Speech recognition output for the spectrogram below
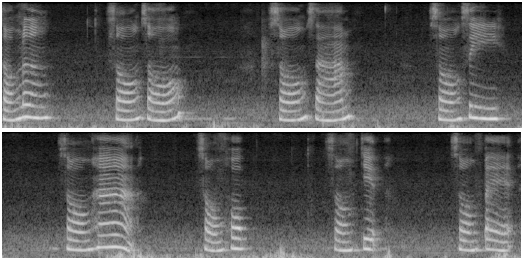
2 1 2 2 2 3 2 4 2 5 2 6 2 7 2 8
